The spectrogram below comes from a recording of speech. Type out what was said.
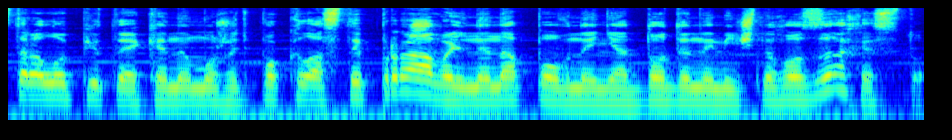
австралопітеки не можуть покласти правильне наповнення до динамічного захисту,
